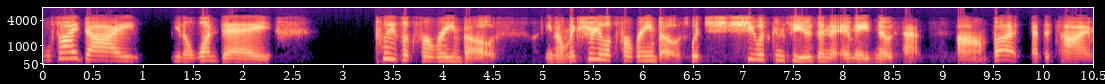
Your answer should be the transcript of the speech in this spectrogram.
know, if I die, you know, one day, please look for rainbows. You know, make sure you look for rainbows, which she was confused and it made no sense. Um, but at the time,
